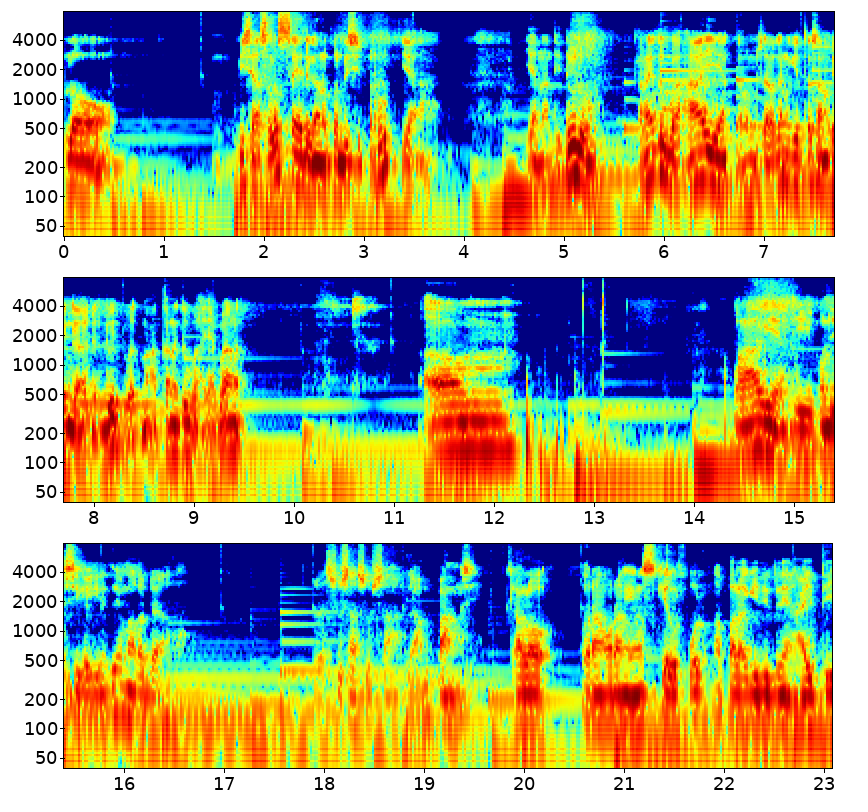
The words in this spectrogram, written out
lo bisa selesai dengan kondisi perut ya ya nanti dulu. Karena itu bahaya. Kalau misalkan kita sampai nggak ada duit buat makan itu bahaya banget. Um, apalagi ya di kondisi kayak gini tuh emang rada susah-susah gampang sih. Kalau orang-orang yang skillful apalagi di dunia IT uh,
